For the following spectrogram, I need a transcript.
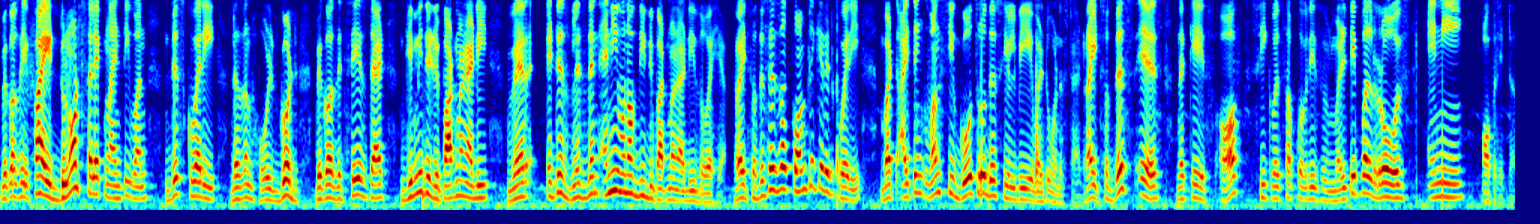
Because if I do not select 91, this query doesn't hold good because it says that give me the department ID where it is less than any one of the department IDs over here, right? So this is a complicated query, but I think once you go through this, you'll be able to understand, right? So this is the case of SQL subqueries with multiple rows, any operator.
